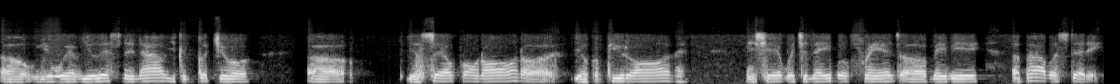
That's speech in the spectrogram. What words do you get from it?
Uh, wherever you're listening now, you can put your uh, your cell phone on or your computer on and, and share it with your neighbor, friends, or maybe a Bible study.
